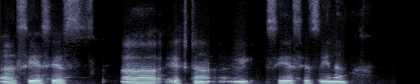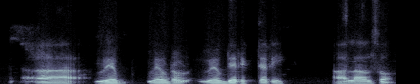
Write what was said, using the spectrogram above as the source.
uh, css uh, external css in a uh, web web web directory. Also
